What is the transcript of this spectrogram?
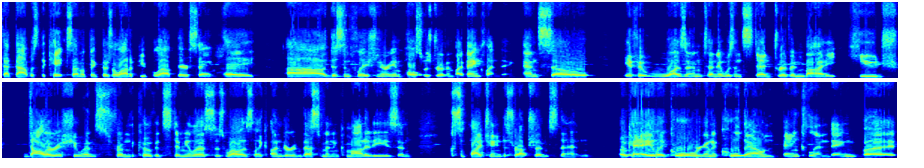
that that was the case. I don't think there's a lot of people out there saying, hey, uh, this inflationary impulse was driven by bank lending. And so if it wasn't, and it was instead driven by huge dollar issuance from the COVID stimulus, as well as like underinvestment in commodities and supply chain disruptions, then okay, like cool, we're going to cool down bank lending, but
